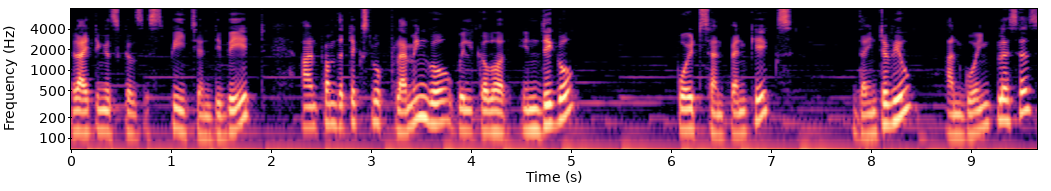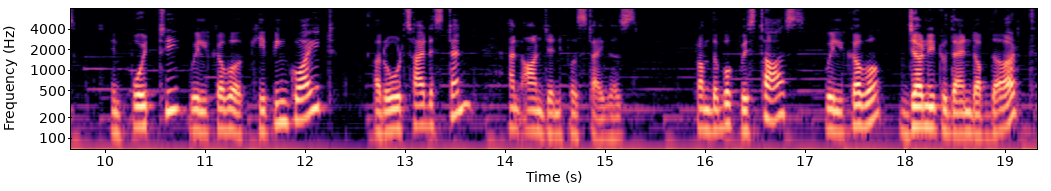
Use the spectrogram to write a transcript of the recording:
writing skills speech and debate and from the textbook Flamingo we will cover indigo, poets and pancakes, the interview and going places. In poetry we will cover keeping quiet, a roadside stand and Aunt Jennifer's tigers. From the book Vistas, we'll cover Journey to the End of the Earth,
